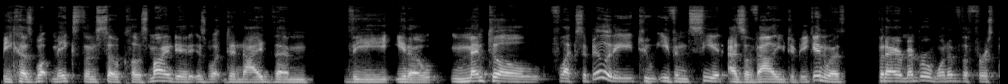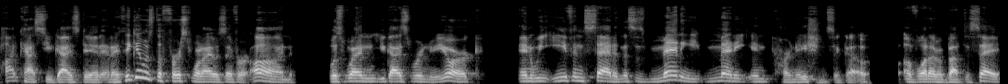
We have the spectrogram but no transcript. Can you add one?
Because what makes them so close minded is what denied them the you know mental flexibility to even see it as a value to begin with. But i remember one of the first podcasts you guys did and i think it was the first one i was ever on was when you guys were in new york and we even said and this is many many incarnations ago of what i'm about to say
